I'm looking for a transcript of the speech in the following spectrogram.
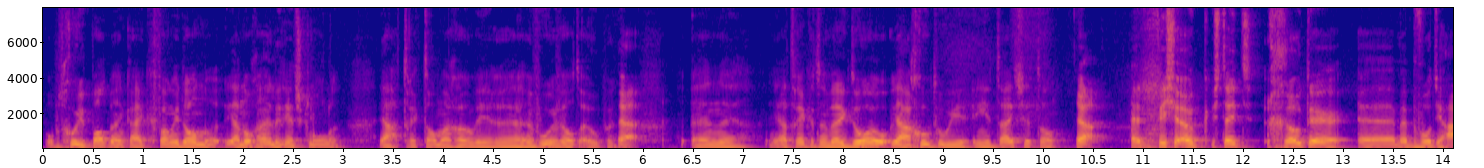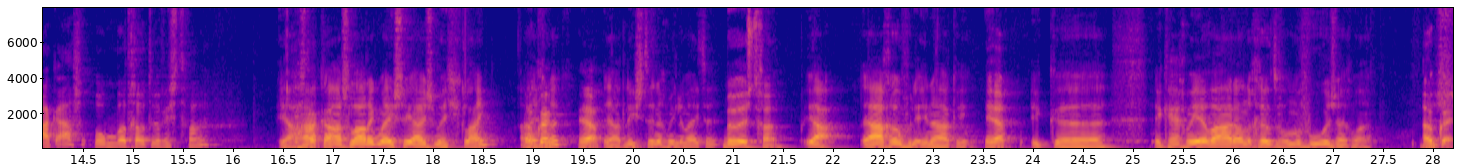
op het goede pad bent. Kijk, vang je dan ja, nog een hele rits knollen. Ja, trek dan maar gewoon weer eh, een voerveld open. Ja. En eh, ja, trek het een week door. Ja, goed hoe je in je tijd zit dan. ja. En vis je ook steeds groter eh, met bijvoorbeeld je haakaas om wat grotere vissen te vangen? Ja, HK's laat ik meestal juist een beetje klein, eigenlijk. Ja. Ja, het liefst 20 mm. Bewust gaan. Ja, ja, gewoon voor de inhaking. Ja. Ik, eh, ik hecht meer waarde aan de grootte van mijn voer, zeg maar. Dus, Oké.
